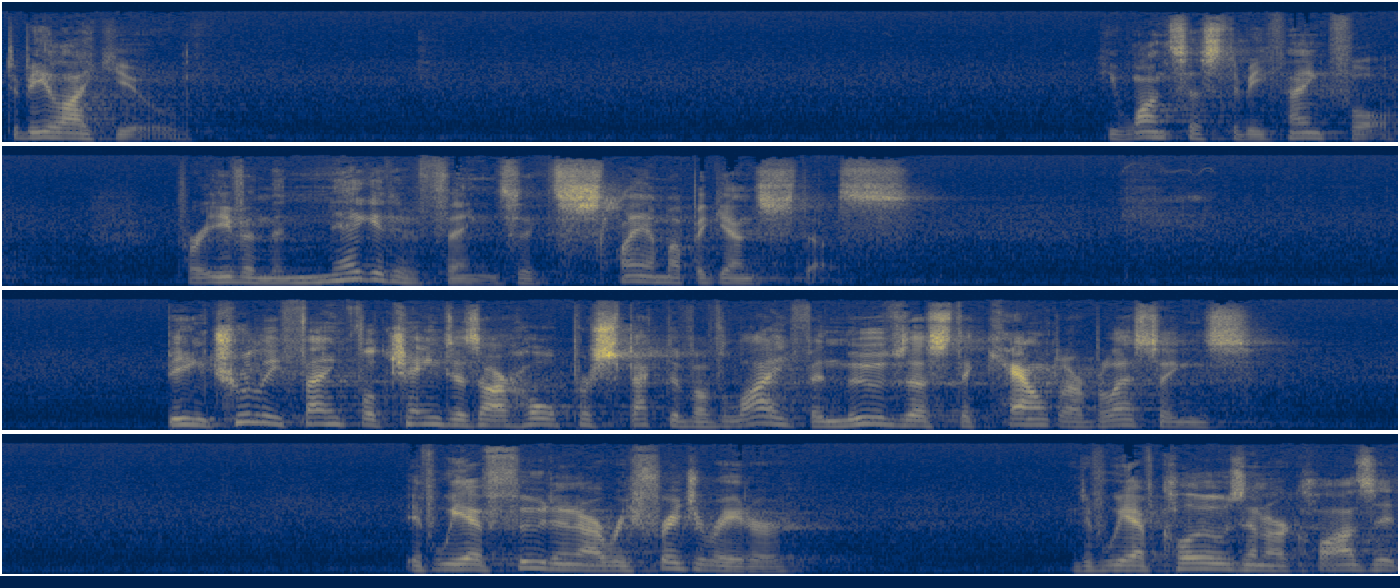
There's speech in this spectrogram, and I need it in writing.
to be like you. He wants us to be thankful for even the negative things that slam up against us. Being truly thankful changes our whole perspective of life and moves us to count our blessings. If we have food in our refrigerator, and if we have clothes in our closet,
